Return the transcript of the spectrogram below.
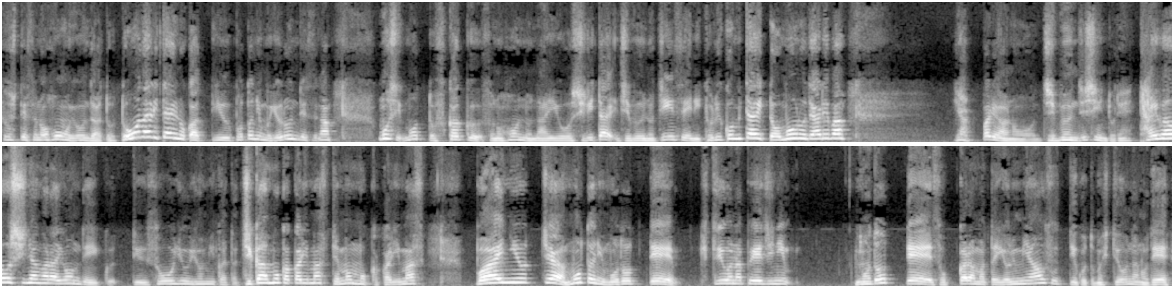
そしてその本を読んだ後どうなりたいのかっていうことにもよるんですが、もしもっと深くその本の内容を知りたい、自分の人生に取り込みたいと思うのであれば、やっぱりあの、自分自身とね、対話をしながら読んでいくっていう、そういう読み方。時間もかかります。手間もかかります。場合によっちゃ、元に戻って、必要なページに戻って、そこからまた読み直すっていうことも必要なので、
